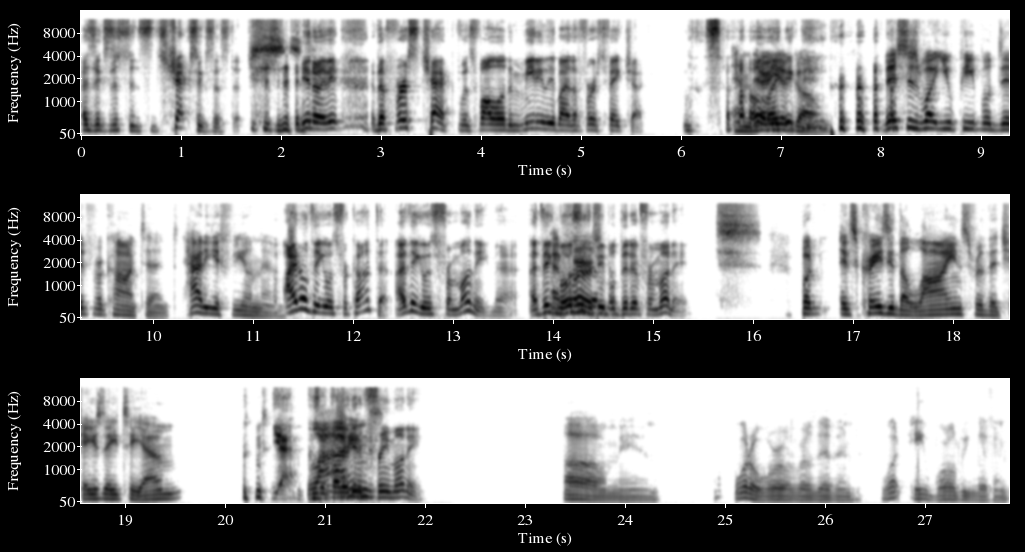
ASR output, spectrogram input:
has existed since checks existed. You know what i mean? The first check was followed immediately by the first fake check. So, and there like... you go. this is what you people did for content. How do you feel now? I don't think it was for content. I think it was for money matt. I think At most first, of the people did it for money but it's crazy the lines for the Chase ATM. yeah, because they're getting free money. Oh man, what a world we're living! What a world we live in.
